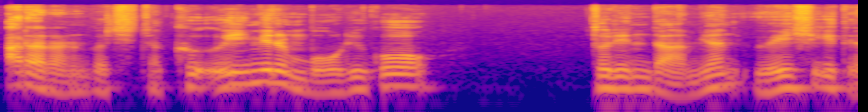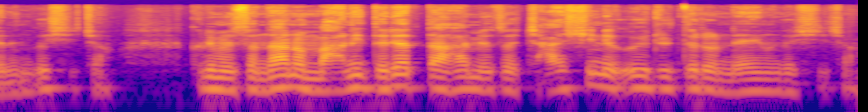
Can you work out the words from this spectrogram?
알아라는 것이죠. 그 의미를 모르고 드린다면 외식이 되는 것이죠. 그러면서 나는 많이 드렸다 하면서 자신의 의를 드러내는 것이죠.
